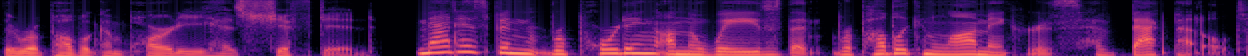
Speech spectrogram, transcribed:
the Republican Party has shifted. Matt has been reporting on the ways that Republican lawmakers have backpedaled.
